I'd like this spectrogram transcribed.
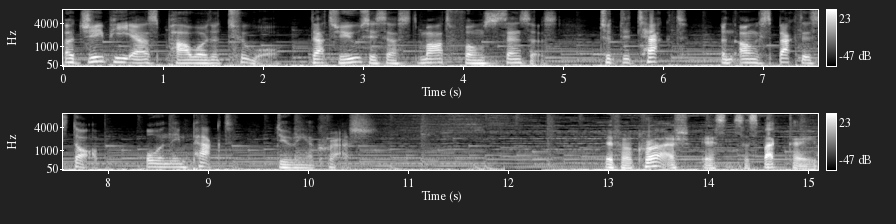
a GPS powered tool that uses a smartphone's sensors to detect an unexpected stop or an impact during a crash. If a crash is suspected,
